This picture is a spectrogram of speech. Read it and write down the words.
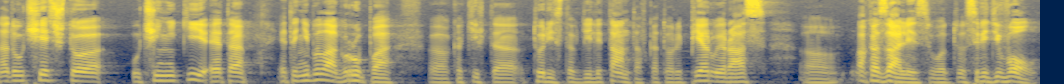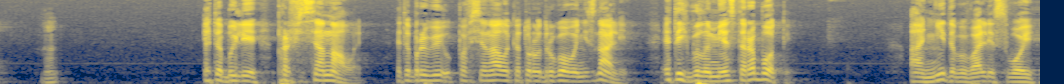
Надо учесть, что ученики это, это не была группа э, каких-то туристов-дилетантов, которые первый раз э, оказались вот среди волн. Это были профессионалы. Это были профессионалы, которые другого не знали. Это их было место работы. Они добывали свой,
